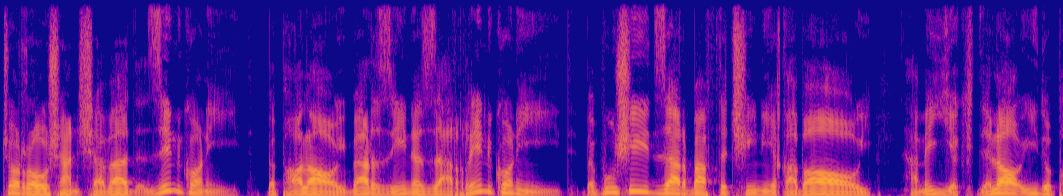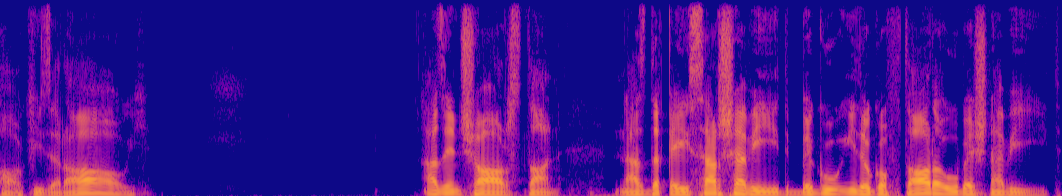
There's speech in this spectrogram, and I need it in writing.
چو روشن شود زین کنید. به پالای بر زین زرین کنید بپوشید زربفت چینی قبای همه یک دلایید و پاکیز رای. از این شارستان نزد قیصر شوید بگویید و گفتار او بشنوید.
